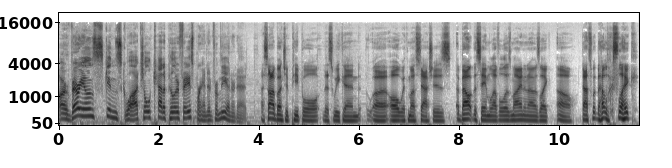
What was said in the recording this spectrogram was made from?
Our very own skin squatch, old caterpillar face Brandon from the internet. I saw a bunch of people this weekend, uh, all with mustaches about the same level as mine, and I was like, "Oh, that's what that looks like."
